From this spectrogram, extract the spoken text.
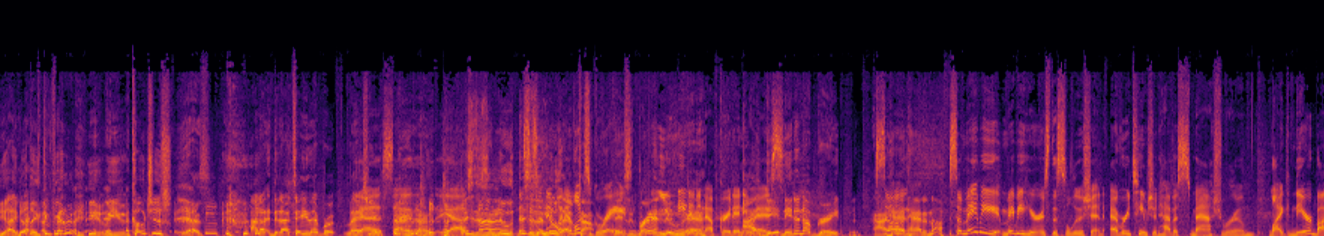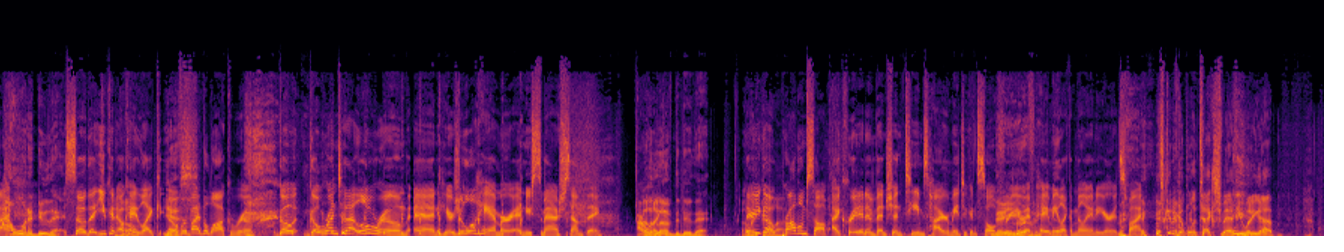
Yeah, I know the computer. You, you coaches. yes. I don't, did I tell you that, Brooke? Last Yes, year. I- yeah. This is a new. This, is, a new, one. It looks great. This is brand new. You needed yeah. an upgrade anyway. I did need an upgrade. I had had enough. So maybe maybe here is the solution. Every team should have a smash room like nearby. I want to do that. so that you could okay, oh, like yes. over by the locker room, go go run to that little room and here's your little hammer and you smash something. I, I would like love it. to do that. I There like you go. Problem solved. I created an invention. Teams hire me to consult There for you you and pay me like a million a year. It's fine. Let's get a couple of texts, Matthew. What do you got?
